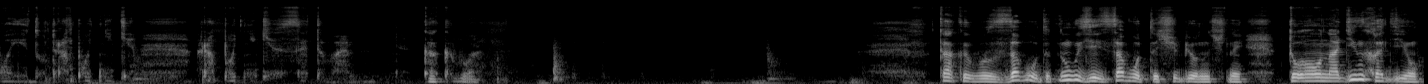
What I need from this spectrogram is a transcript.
Ой, идут работники, работники с этого, как его, как его завода, ну, здесь завод-то щебеночный, то он один ходил,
